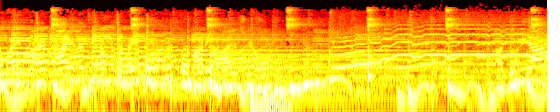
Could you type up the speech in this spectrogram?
અમારી પાસે કાંઈ નથી અમને નહીં બોલાવે તો મારી હાલ છે આ દુનિયા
